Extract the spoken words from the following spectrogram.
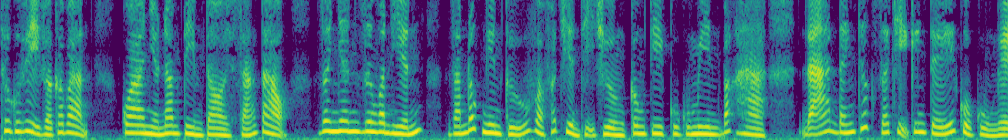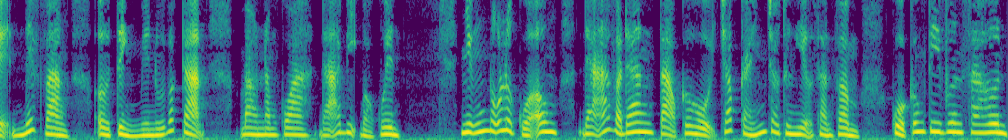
Thưa quý vị và các bạn, qua nhiều năm tìm tòi, sáng tạo, doanh nhân Dương Văn Hiến, giám đốc nghiên cứu và phát triển thị trường công ty Cucumin Bắc Hà đã đánh thức giá trị kinh tế của củ nghệ nếp vàng ở tỉnh miền núi Bắc Cạn bao năm qua đã bị bỏ quên. Những nỗ lực của ông đã và đang tạo cơ hội chắp cánh cho thương hiệu sản phẩm của công ty vươn xa hơn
